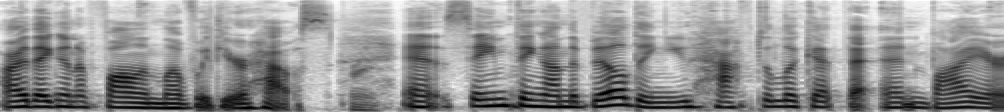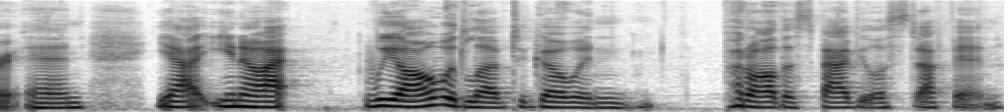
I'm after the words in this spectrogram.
Are they going to fall in love with your house? Right. And same thing on the building. You have to look at the end buyer. And yeah, you know, I, we all would love to go and put all this fabulous stuff in,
